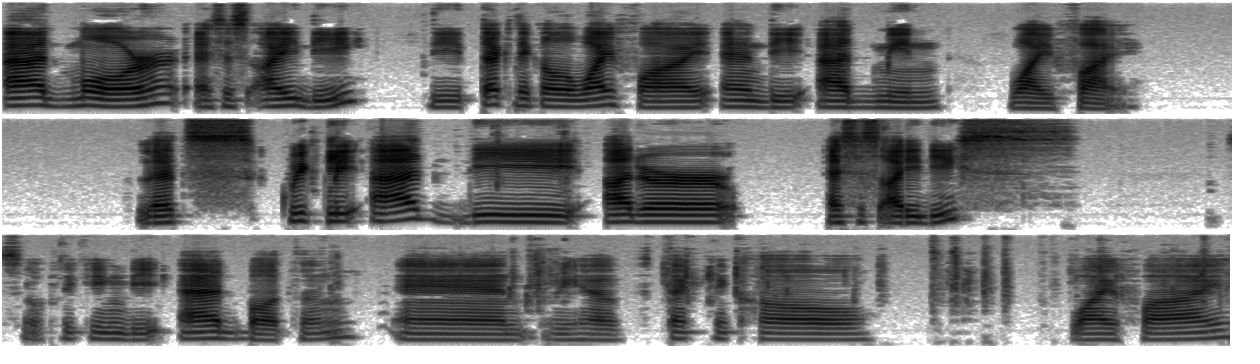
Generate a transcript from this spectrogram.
add more SSID, the technical Wi-Fi and the admin Wi-Fi. Let's quickly add the other SSIDs. So clicking the add button and we have technical Wi-Fi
